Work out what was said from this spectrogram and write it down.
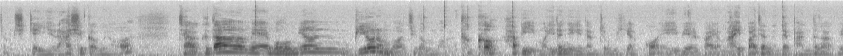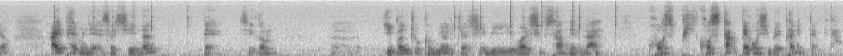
좀 쉽게 이해를 하실 거고요. 자, 그 다음에 보면 비율은 뭐 지금 뭐 특허 합의 뭐 이런 얘기 다음 좀 움직였고 ABL 바이오 많이 빠졌는데 반등하고요. 아이패밀리 SC는 네 지금 어, 이번 주 금요일이죠. 12월 13일 날 코스피 코스닥 150에 편입됩니다.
